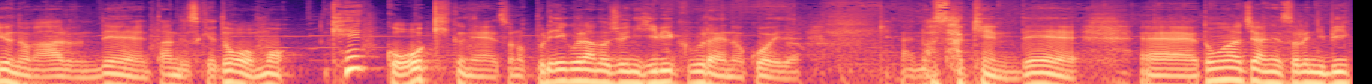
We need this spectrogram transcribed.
いうのがあるんでたんですけどもう結構大きくねそのプレイグラウンド中に響くぐらいの声であの叫んで、えー、友達はねそれにびっ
